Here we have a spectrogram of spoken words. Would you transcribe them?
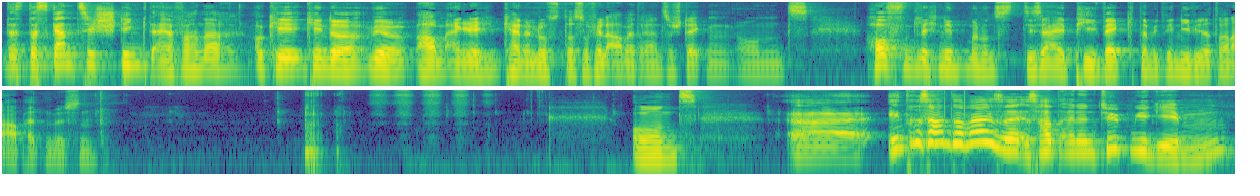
Das, das Ganze stinkt einfach nach, okay, Kinder, wir haben eigentlich keine Lust, da so viel Arbeit reinzustecken. Und hoffentlich nimmt man uns diese IP weg, damit wir nie wieder dran arbeiten müssen. Und äh, interessanterweise, es hat einen Typen gegeben,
